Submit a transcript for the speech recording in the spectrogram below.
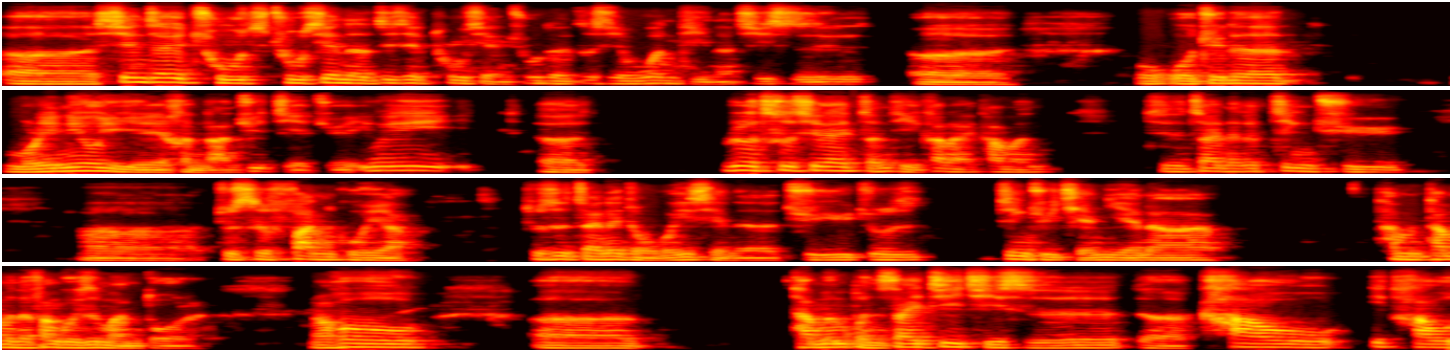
呃现在出出现的这些凸显出的这些问题呢，其实呃我我觉得。莫里尼奥也很难去解决，因为呃，热刺现在整体看来，他们其实，在那个禁区，呃，就是犯规啊，就是在那种危险的区域，就是禁区前沿啊，他们他们的犯规是蛮多的。然后呃，他们本赛季其实呃靠一套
